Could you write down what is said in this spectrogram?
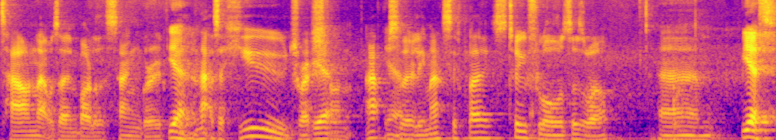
town. That was owned by the Sang Group. Yeah. and that's a huge restaurant, absolutely massive place, two floors as well. Um, yes,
